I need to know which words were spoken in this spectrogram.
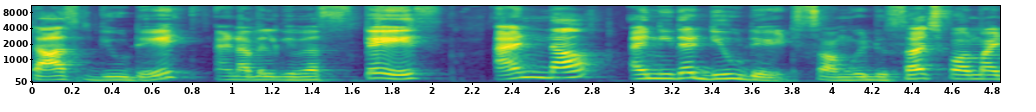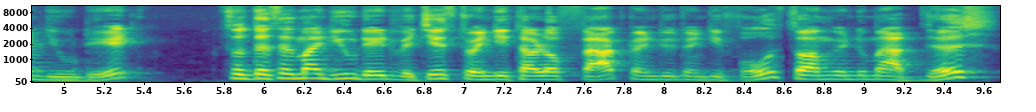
task due date and I will give a space. And now I need a due date. So I'm going to search for my due date. So this is my due date, which is 23rd of Feb 2024. So I'm going to map this.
